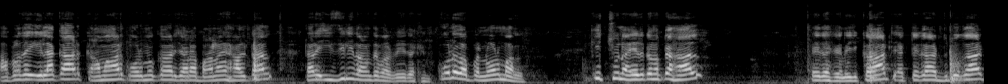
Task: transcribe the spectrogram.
আপনাদের এলাকার কামার, কর্মকার যারা বানায় হাল টাল তারা ইজিলি বানাতে পারবে, এই দেখেন। কোনো ব্যাপার নর্মাল কিচ্ছু না, এরকম একটা হাল। এই দেখেন, এই যে কাঠ, একটা কাঠ, দুটো কাঠ,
